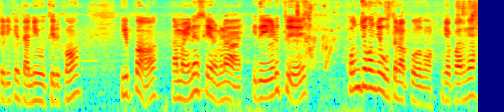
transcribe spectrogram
செடிக்கும் தண்ணி ஊற்றிருக்கோம் இப்போ நம்ம என்ன செய்கிறோம்னா இதை எடுத்து கொஞ்சம் கொஞ்சம் ஊற்றினா போதும். இங்கே பாருங்கள்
